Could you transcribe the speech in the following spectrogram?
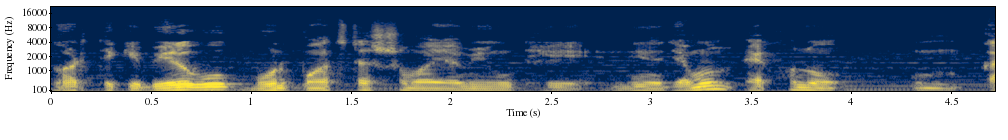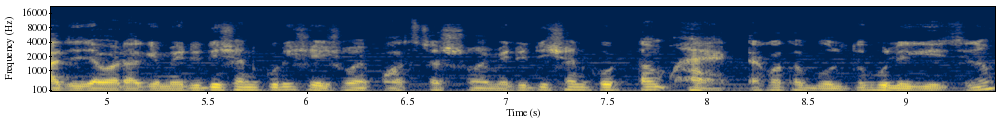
ঘর থেকে বেরোবো। ভোর পাঁচটার সময় আমি উঠে যেমন এখনও কাজে যাওয়ার আগে মেডিটেশন করি, সেই সময় পাঁচটার সময় মেডিটেশন করতাম। হ্যাঁ একটা কথা বলতে ভুলে গিয়েছিলাম।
